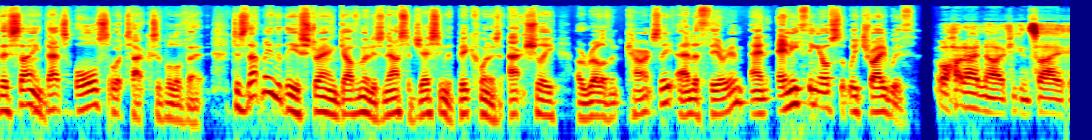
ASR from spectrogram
they're saying that's also a taxable event. Does that mean that the Australian government is now suggesting that Bitcoin is actually a relevant currency and Ethereum and anything else that we trade with? Well, I don't know if you can say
